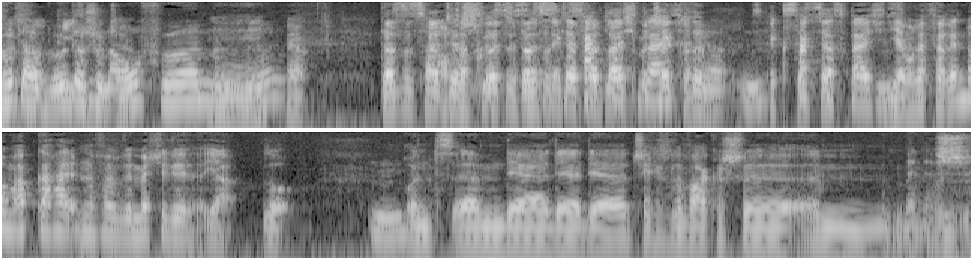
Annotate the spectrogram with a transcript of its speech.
wird er, wird er schon aufhören. Mhm. Ne? Ja. Das ist halt Auch der das Schritt, ist- das, das ist ist der exakt Vergleich das mit der Gleiche. Krim. Ja, Das ist mhm. exakt Das gleiche. Die haben ein Referendum abgehalten, von wer möchte die, ja, so. Mhm. Und ähm, der, der, der tschechoslowakische ähm, Beneš.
